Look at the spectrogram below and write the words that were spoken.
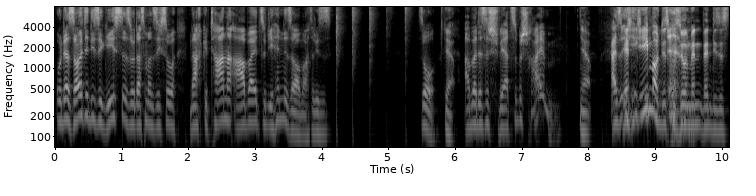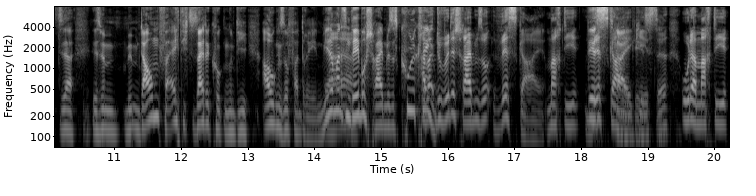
Und da sollte diese Geste, so dass man sich so nach getaner Arbeit so die Hände sauber macht, so dieses so. Ja. Aber das ist schwer zu beschreiben. ja. Also ich, ich, eben auch Diskussionen, wenn, wenn dieses, dieser, dieses mit, dem- mit dem Daumen verächtlich zur Seite gucken und die Augen so verdrehen. Wie Ja, soll man das ja. im Drehbuch schreiben, dass es cool klingt? aber du würdest schreiben so, this guy, mach die This this, guy guy-Geste. Geste oder mach die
